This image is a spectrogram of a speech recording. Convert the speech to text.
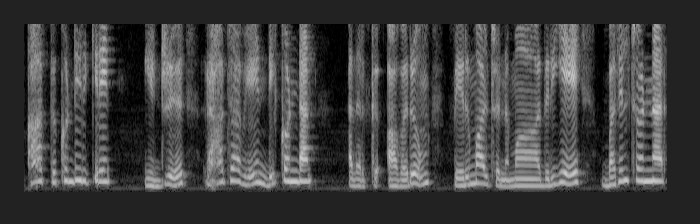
காத்து கொண்டிருக்கிறேன் என்று ராஜா வேண்டிக் கொண்டான். அதற்கு அவரும் பெருமாள் சொன்ன மாதிரியே பதில் சொன்னார்.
